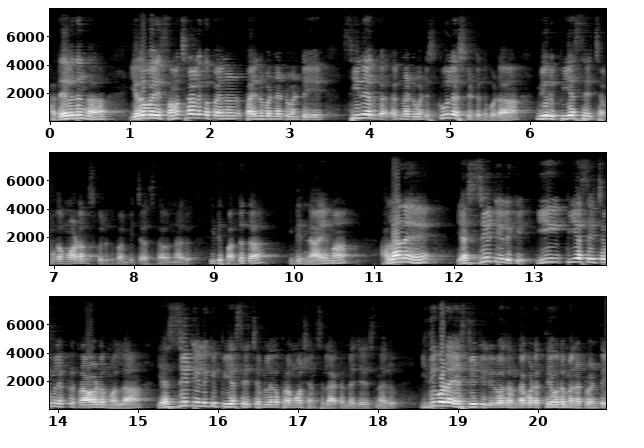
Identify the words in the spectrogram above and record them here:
అదేవిధంగా ఇరవై సంవత్సరాలకు పైన పైనబడినటువంటి సీనియర్ కలిగినటువంటి స్కూల్ అసిస్టెంట్ని కూడా మీరు పిఎస్హెచ్ఎంగా మోడల్ స్కూల్కి పంపించేస్తూ ఉన్నారు. ఇది పద్ధత? ఇది న్యాయమా? అలానే ఎస్జిటీలకి ఈ పిఎస్హెచ్ఎంలు ఇక్కడికి రావడం వల్ల ఎస్జిటీలకి పిఎస్హెచ్ఎంలుగా ప్రమోషన్స్ లేకుండా చేసినారు. ఇది కూడా ఎస్జిటీలు ఈరోజు అంతా కూడా తీవ్రమైనటువంటి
